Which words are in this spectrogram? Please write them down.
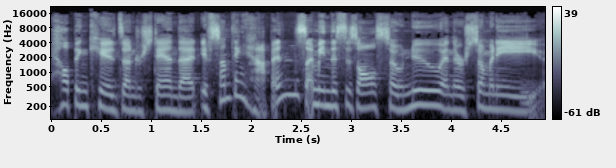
helping kids understand that if something happens, I mean, this is all so new and there's so many,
